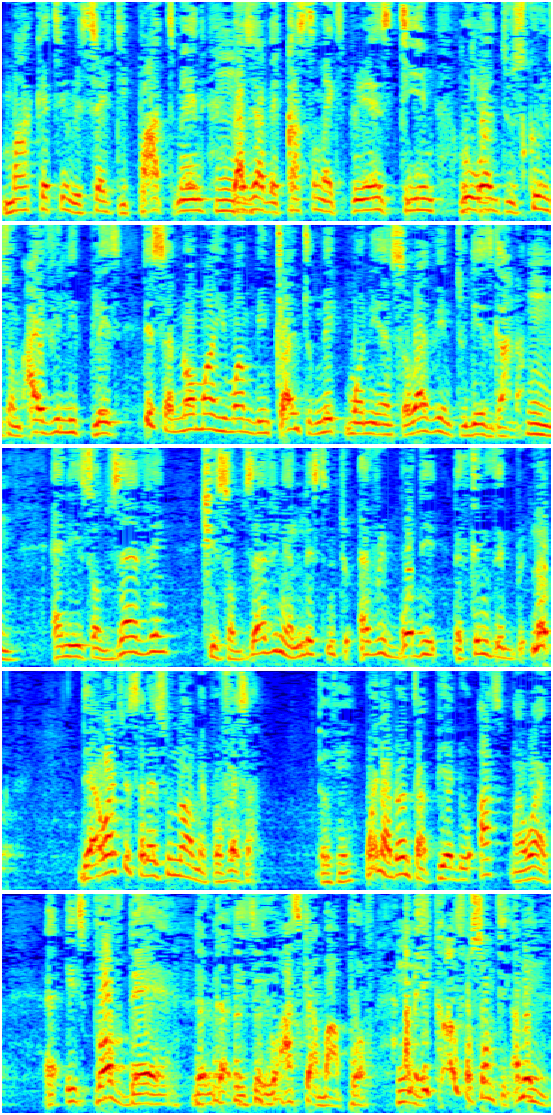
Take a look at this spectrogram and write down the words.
marketing research department, hmm. doesn't have a customer experience team who went to school in some Ivy League place. This is a normal human being trying to make money and survive in today's Ghana. Hmm. And he's observing, she's observing and listening to everybody, the things they bring. Look, there are watches sellers who know I'm a professor. Okay. When I don't appear, they'll ask my wife, uh, is prof there? Then you ask her about prof. I mean, it counts for something. I mean,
